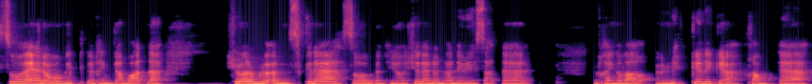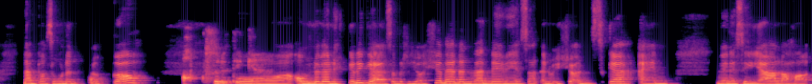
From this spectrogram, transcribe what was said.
så er det òg viktig å tenke på at eh, selv om du ønsker det, så betyr ikke det nødvendigvis at eh, du trenger å være ulykkelig fram til den personen dukker opp. Absolutt ikke. Og om du er lykkelig, så betyr ikke det nødvendigvis at du ikke ønsker en ved din side eller har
